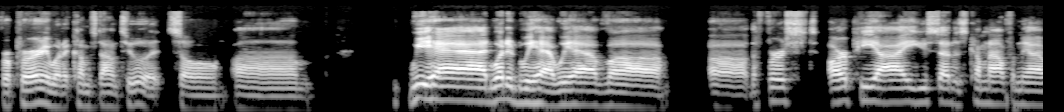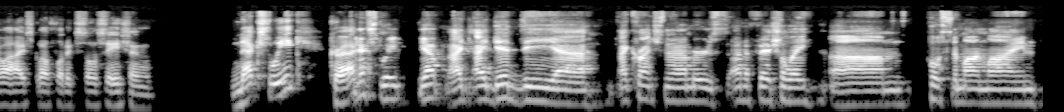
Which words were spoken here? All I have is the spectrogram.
for Prairie when it comes down to it. So um, we had what did we have? We have uh, uh, the first RPI you said is coming out from the Iowa High School Athletic Association next week. correct? Next week. Yep. I, I did the uh, I crunched the numbers unofficially. Um, posted them online.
